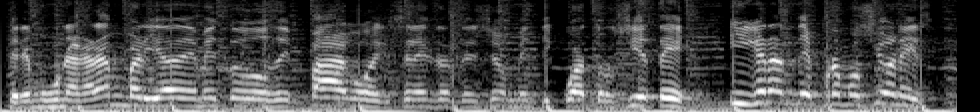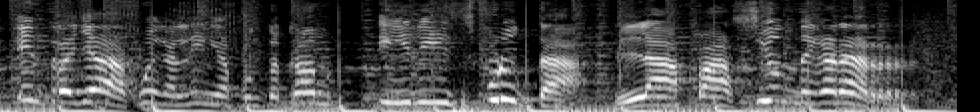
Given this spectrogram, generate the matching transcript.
Tenemos una gran variedad de métodos de pagos, excelente atención 24/7 y grandes promociones. Entra ya a juegaenlinea.com y disfruta la pasión de ganar.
